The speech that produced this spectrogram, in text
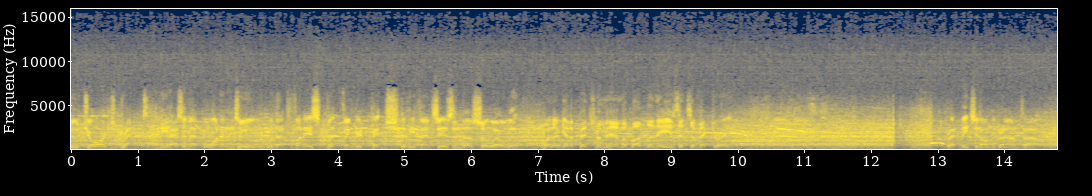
to George Brett. And he has him at one and two with that funny split-fingered pitch that he fancies and does so well with. When you get a pitch from him above the knees, it's a victory. Brett beats it on the ground foul.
